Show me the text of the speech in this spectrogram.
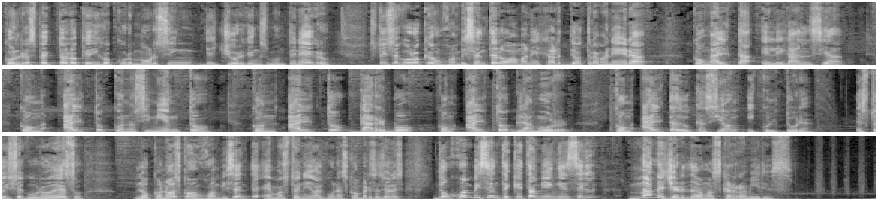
con respecto a lo que dijo Kurt Morsing de Jürgens Montenegro. Estoy seguro que don Juan Vicente lo va a manejar de otra manera, con alta elegancia, con alto conocimiento, con alto garbo, con alto glamour, con alta educación y cultura. Estoy seguro de eso. Lo conozco don Juan Vicente, hemos tenido algunas conversaciones. Don Juan Vicente, que también es el manager de don Oscar Ramírez.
